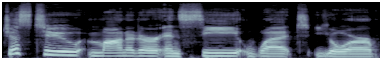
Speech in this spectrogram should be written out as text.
just to monitor and see what your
